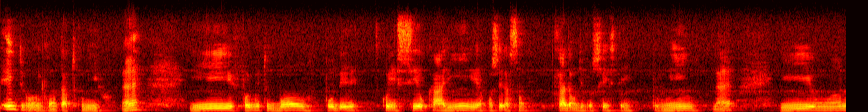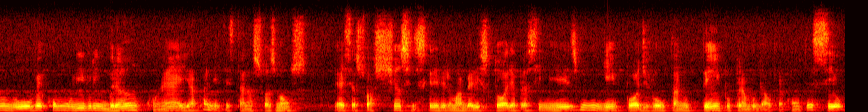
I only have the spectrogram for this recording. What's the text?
entram em contato comigo, né? E foi muito bom poder conhecer o carinho e a consideração que cada um de vocês tem por mim, né? E um ano novo é como um livro em branco, né? E a caneta está nas suas mãos. Essa é a sua chance de escrever uma bela história para si mesmo. Ninguém pode voltar no tempo para mudar o que aconteceu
